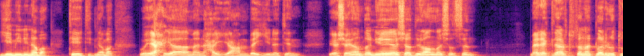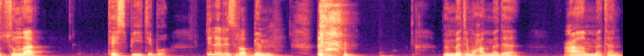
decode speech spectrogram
yeminine bak. Tehdidine bak. Ve yahya men hayya an beyinetin. Yaşayan da niye yaşadığı anlaşılsın. Melekler tutanaklarını tutsunlar. Tespiti bu. Dileriz Rabbim ümmeti Muhammed'e ammeten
